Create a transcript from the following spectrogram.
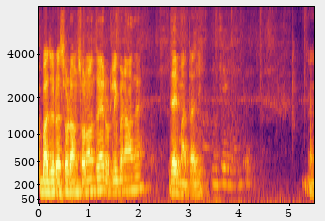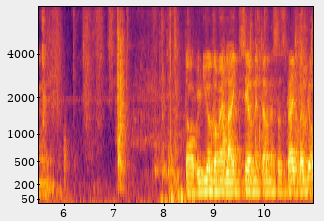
આ બાજુ રસોડામાં સોનો છે રોટલી બનાવે છે જય માતાજી. તો વીડિયો ગમે લાઈક શેર ને ચેનલને સબસ્ક્રાઇબ કરજો.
